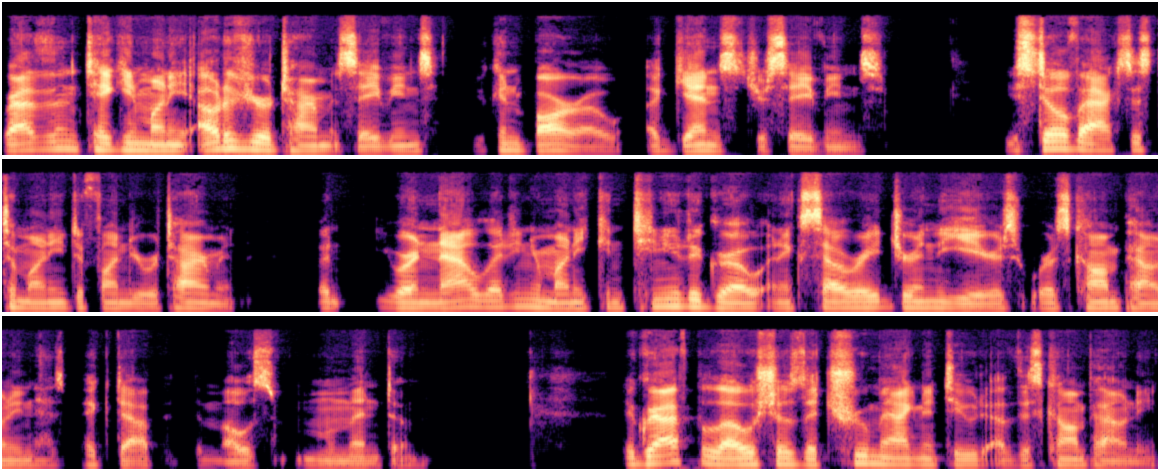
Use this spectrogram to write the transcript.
Rather than taking money out of your retirement savings, you can borrow against your savings. You still have access to money to fund your retirement, but you are now letting your money continue to grow and accelerate during the years where its compounding has picked up the most momentum. The graph below shows the true magnitude of this compounding.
